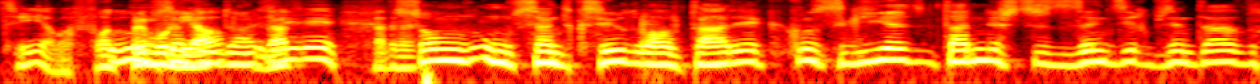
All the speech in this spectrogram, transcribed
Sim, é uma fonte primordial. é, é só um, um, santo que saiu do altar é que conseguia estar nestes desenhos e representado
